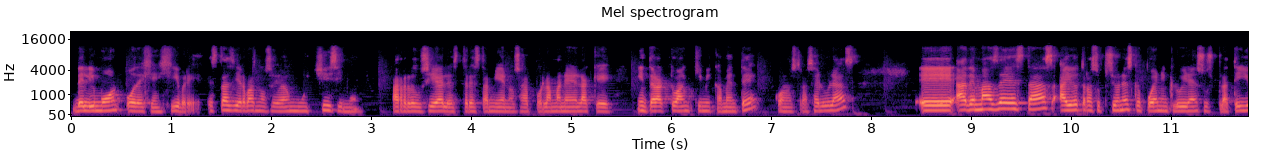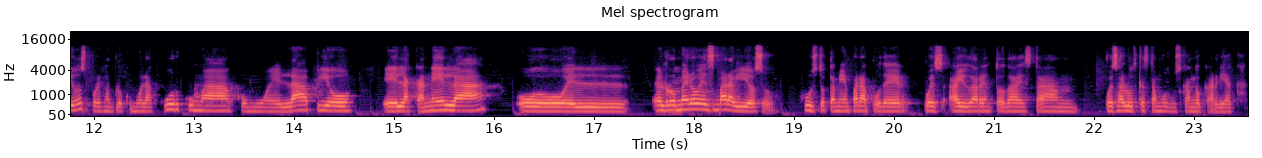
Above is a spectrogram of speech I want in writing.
de limón o de jengibre. Estas hierbas nos ayudan muchísimo a reducir el estrés también, o sea, por la manera en la que interactúan químicamente con nuestras células. Eh, además de estas, hay otras opciones que pueden incluir en sus platillos, por ejemplo, como la cúrcuma, como el apio, eh, la canela o el, el, romero es maravilloso, justo también para poder pues, ayudar en toda esta pues, salud que estamos buscando cardíaca.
